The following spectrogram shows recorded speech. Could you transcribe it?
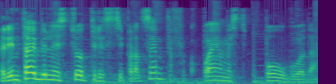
Рентабельность от 30%, окупаемость полгода.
